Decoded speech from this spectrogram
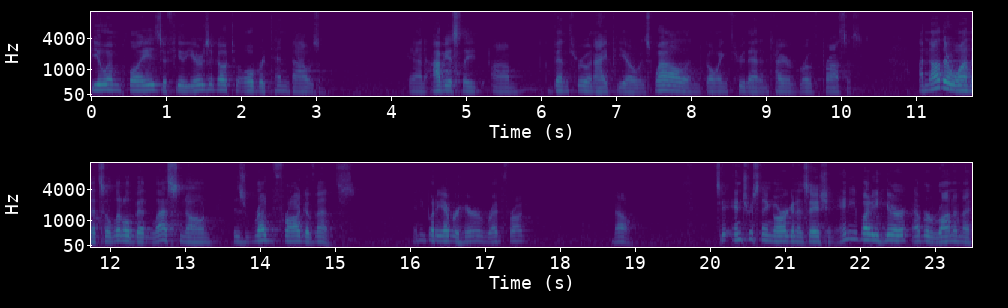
few employees a few years ago to over 10,000. And obviously, um, been through an IPO as well and going through that entire growth process. Another one that's a little bit less known is Red Frog Events. Anybody ever hear of Red Frog? No. It's an interesting organization. Anybody here ever running a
